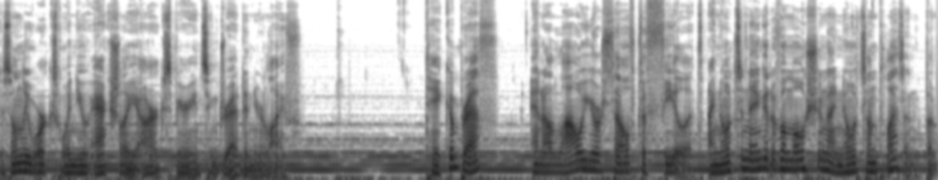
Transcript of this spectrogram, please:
This only works when you actually are experiencing dread in your life. Take a breath and allow yourself to feel it. I know it's a negative emotion, I know it's unpleasant, but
